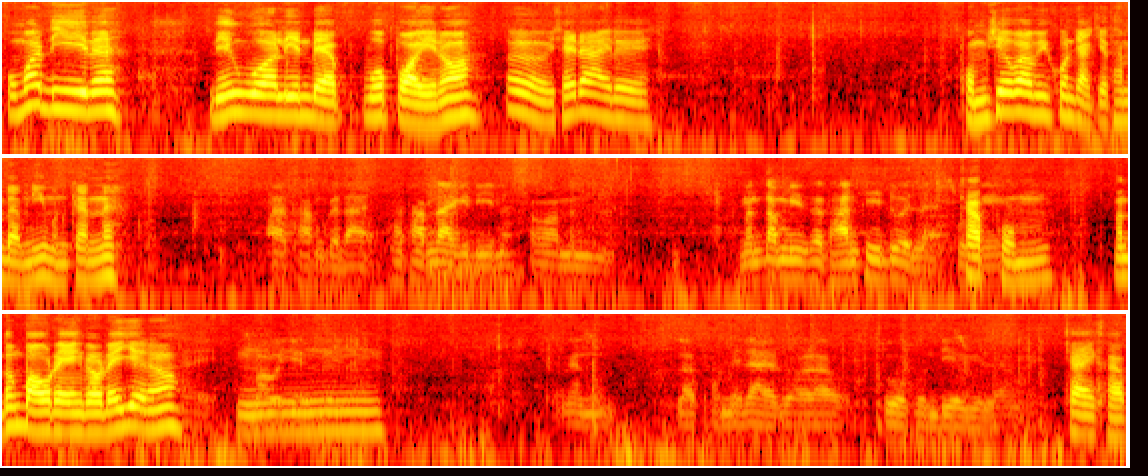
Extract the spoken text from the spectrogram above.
ผมว่าดีนะ เลี้ยงวัวเรียนแบบวัวปล่อยเนาะเออ ใช้ได้เลย ผมเชื่อว่ามีคนอยากจะทำแบบนี้เหมือนกันนะ ถ้าทำก็ได้ ถ้าทำได้ก็ดีนะ เพราะว่ามัน มันต้องมีสถานที่ด้วยแหละพวกครับนี้ผมมันต้องเบาแรงเราได้เยอะเนาะใช่อืเบาเยอะเลยมงั้นเราทำไม่ได้เพราะเราตัวคนเดียวอยู่แล้วไงใช่ครับ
